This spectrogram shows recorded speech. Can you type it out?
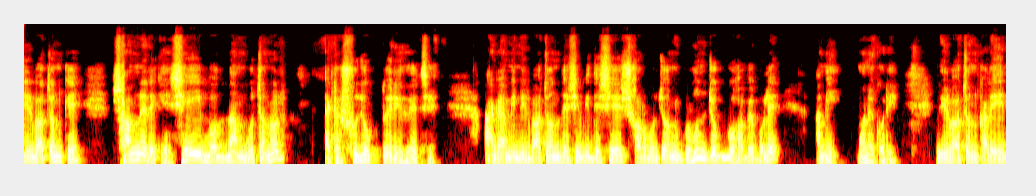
নির্বাচনকে সামনে রেখে সেই বদনাম গোচানোর একটা সুযোগ তৈরি হয়েছে। আগামী নির্বাচন দেশে বিদেশে সর্বজন গ্রহণযোগ্য হবে বলে আমি মনে করি। নির্বাচনকালীন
